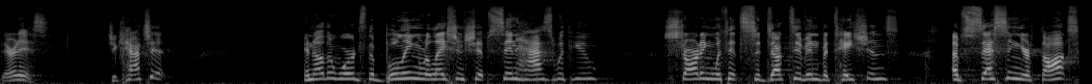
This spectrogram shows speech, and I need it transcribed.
There it is. Did you catch it? In other words, the bullying relationship sin has with you, starting with its seductive invitations, obsessing your thoughts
